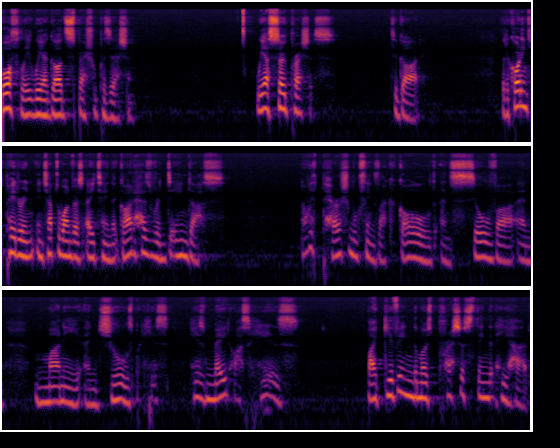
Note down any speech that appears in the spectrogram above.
Fourthly, we are God's special possession. We are so precious to God that according to Peter in, in chapter 1, verse 18, that God has redeemed us not with perishable things like gold and silver and money and jewels, but he has, he has made us his by giving the most precious thing that he had,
